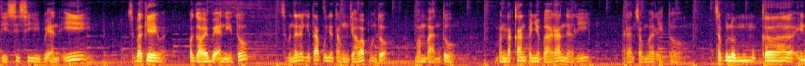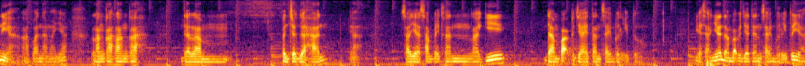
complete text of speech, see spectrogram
di sisi BNI sebagai pegawai BNI itu sebenarnya kita punya tanggung jawab untuk membantu menekan penyebaran dari ransomware itu. Sebelum ke ini ya apa namanya langkah-langkah dalam pencegahan ya saya sampaikan lagi dampak kejahatan cyber itu. Biasanya dampak kejahatan cyber itu ya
